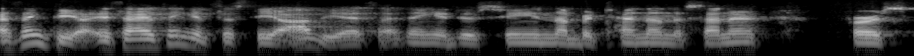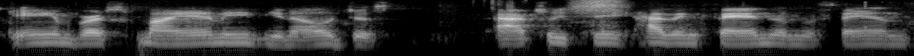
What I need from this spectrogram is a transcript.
I think the it's, I think it's just the obvious. I think it just seeing number ten on the center, first game versus Miami. You know, just actually seeing having fans in the stands.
